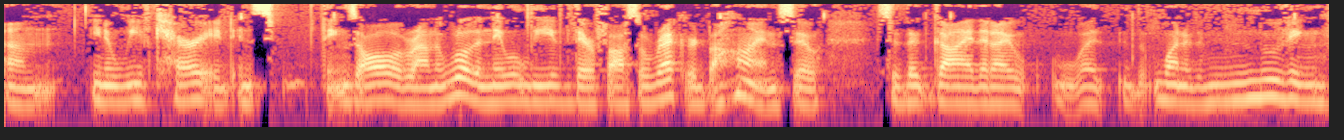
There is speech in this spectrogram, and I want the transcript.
um, you know we've carried in things all around the world, and they will leave their fossil record behind. So so the guy that I was one of the moving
